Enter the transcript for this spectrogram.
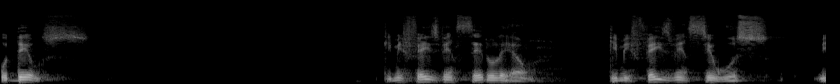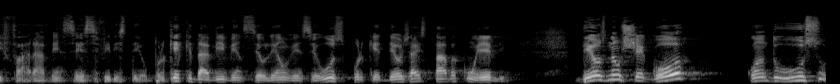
O Deus que me fez vencer o leão, que me fez vencer o urso, me fará vencer esse filisteu. Por que, que Davi venceu o leão, venceu o urso? Porque Deus já estava com ele. Deus não chegou quando o urso,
